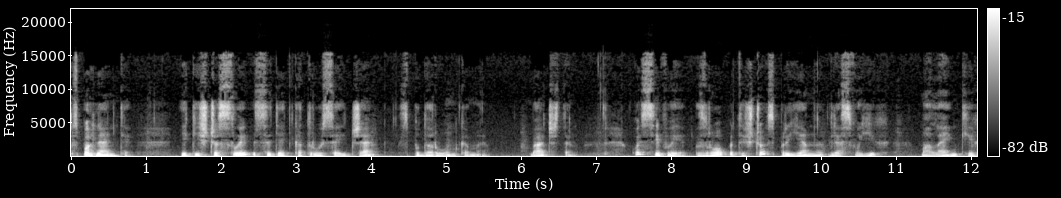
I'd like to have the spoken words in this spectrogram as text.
Ось погляньте, які щасливі сидять Катруся і Джек з подарунками. Бачите? Ось і ви зробите щось приємне для своїх маленьких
